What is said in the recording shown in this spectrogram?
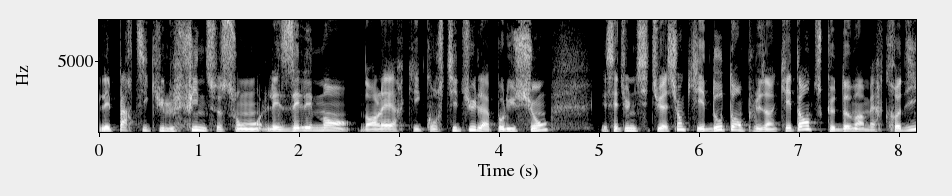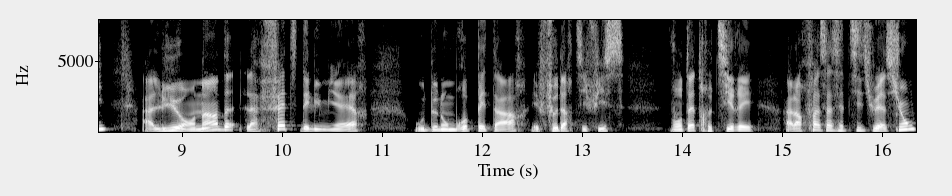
Les particules fines, ce sont les éléments dans l'air qui constituent la pollution. Et c'est une situation qui est d'autant plus inquiétante que demain mercredi a lieu en Inde la fête des Lumières, où de nombreux pétards et feux d'artifice vont être tirés. Alors face à cette situation,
